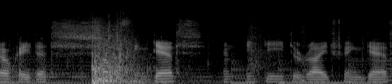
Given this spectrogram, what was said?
Okay, that's something that, and indeed the right thing that.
